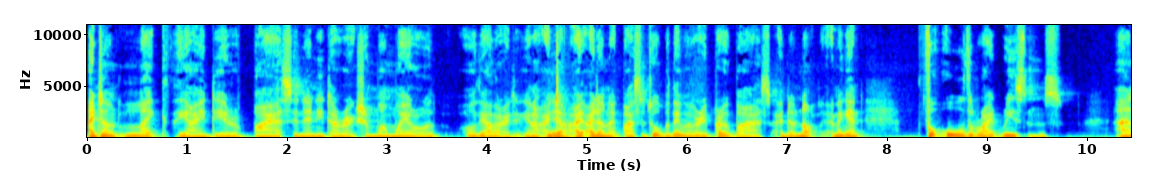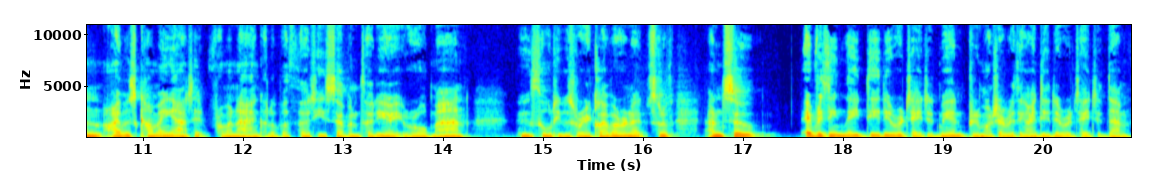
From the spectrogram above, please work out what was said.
I don't like the idea of bias in any direction, one way or or the other. I, you know, I, yeah. don't, I, I, don't like bias at all. But they were very pro-bias. I don't not, and again, for all the right reasons. And I was coming at it from an angle of a 37, 38 year old man who thought he was very clever, and it sort of, and so everything they did irritated me, and pretty much everything I did irritated them.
